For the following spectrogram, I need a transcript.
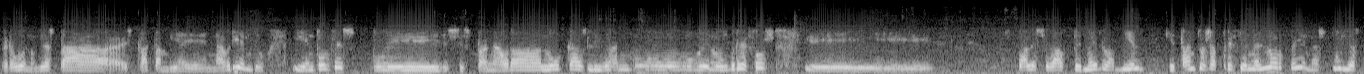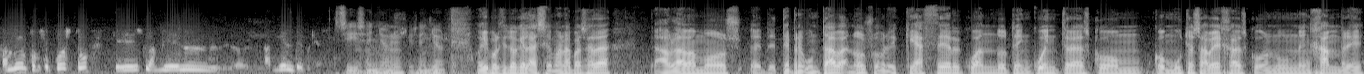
pero bueno, ya está, está también abriendo. Y entonces, pues están ahora locas ligando en los brezos. Eh, cuales se va a obtener la miel que tanto se aprecia en el norte, en Asturias también, por supuesto, que es la miel, la miel de breza. Sí, señor, sí, señor. Oye, por cierto, que la semana pasada hablábamos, eh, te preguntaba, ¿no? Sobre qué hacer cuando te encuentras con, con muchas abejas, con un enjambre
